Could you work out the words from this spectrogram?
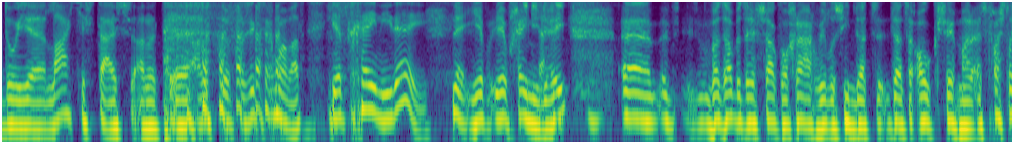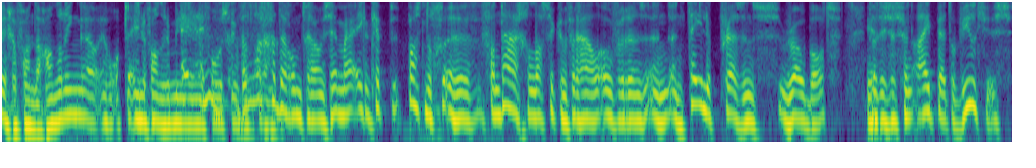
door je laadjes thuis aan het, aan het of ik zeg maar wat. Je hebt geen idee. Nee, je hebt, je hebt geen idee. Ja. Uh, wat dat betreft zou ik wel graag willen zien dat, dat er ook zeg maar, het vastleggen van de handeling uh, op de een of andere manier in de voorschrift We lachen daarom trouwens, hè, maar ik heb pas nog uh, vandaag las ik een verhaal over een, een, een telepresence robot. Ja. Dat is dus een iPad op wieltjes,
